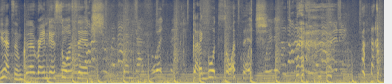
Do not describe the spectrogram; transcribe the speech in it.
you had some good reindeer sausage. Got a good sausage.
